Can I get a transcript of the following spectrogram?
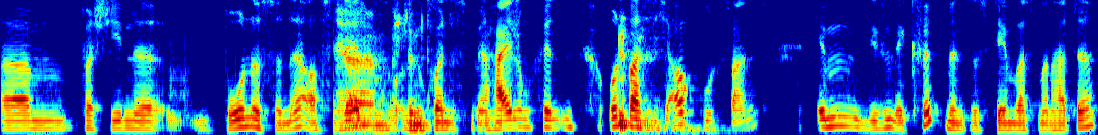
ähm, verschiedene Bonusse ne, auf Ja, Stats und du konntest mehr Heilung finden. Und was ich auch gut fand, in diesem Equipment-System, was man hatte,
